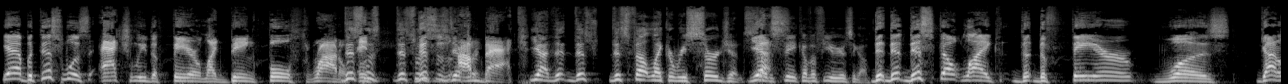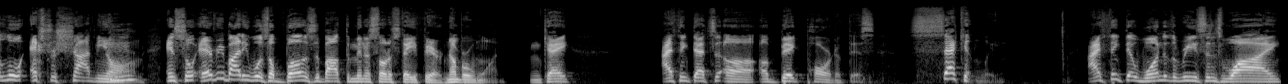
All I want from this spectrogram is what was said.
Yeah, but this was actually the fair, like being full throttle. This and was, this was, this is, different. I'm back. Yeah, th- this, this felt like a resurgence, yes. so to speak, of a few years ago. Th- th- this felt like the, the fair was, got a little extra shot in the mm-hmm. arm. And so everybody was a buzz about the Minnesota State Fair, number one. Okay. I think that's a, a big part of this. Secondly, I think that one of the reasons why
